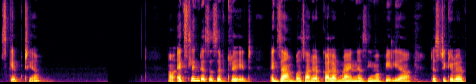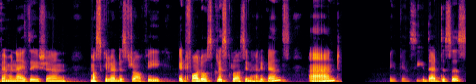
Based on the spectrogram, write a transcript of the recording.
skipped here. Now X-linked recessive trait examples are your color blindness hemophilia testicular feminization muscular dystrophy. It follows crisscross inheritance and you can see that this is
